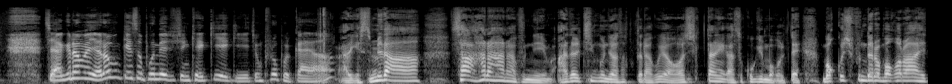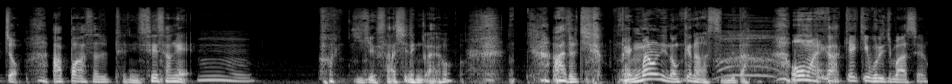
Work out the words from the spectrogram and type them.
자, 그러면 여러분께서 보내주신 객기 얘기 좀 풀어볼까요? 알겠습니다. 사 하나하나 구님 아들 친구 녀석들하고요 식당에 가서 고기 먹을 때 먹고 싶은 대로 먹어라 했죠. 아빠가 사줄 테니 세상에 음. 이게 사실인가요? 아들 친구 100만 원이 넘게 나왔습니다. Oh my god 객기 부리지 마세요.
